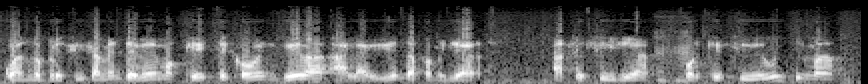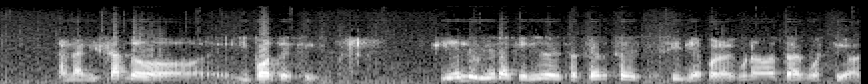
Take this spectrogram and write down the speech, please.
cuando precisamente vemos que este joven lleva a la vivienda familiar a Cecilia, porque si de última, analizando eh, hipótesis, si él hubiera querido deshacerse de Cecilia por alguna otra cuestión,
